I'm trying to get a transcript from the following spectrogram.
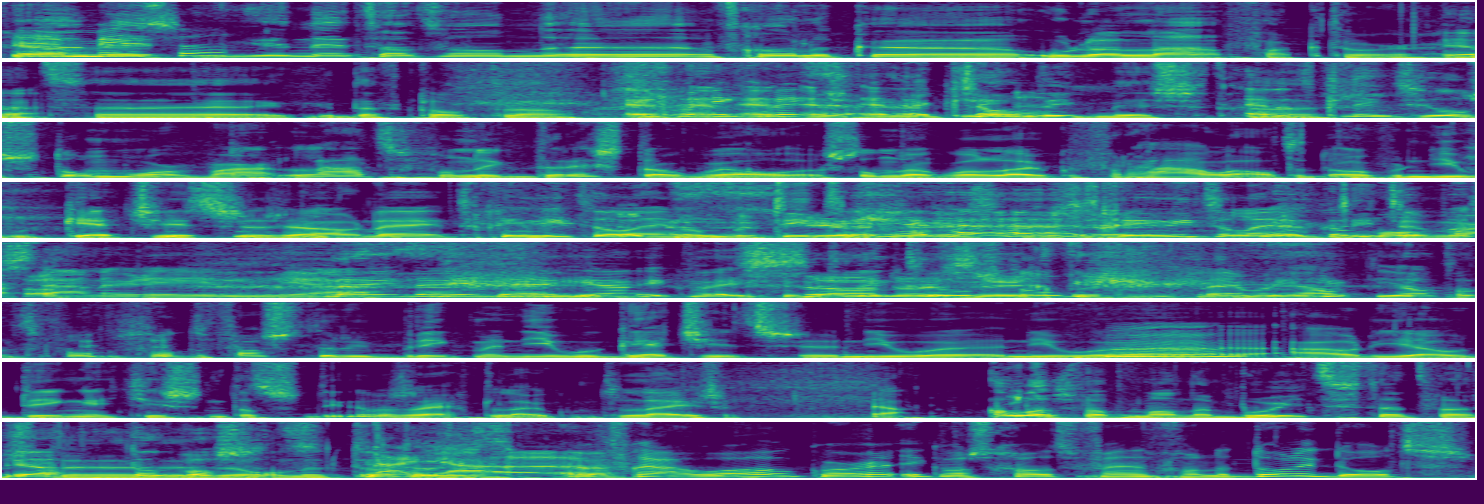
Ja, net, je net had wel een, een vrolijke oelala-factor. Ja. Dat, dat klopt wel. En, en, en, en, ik zal het niet missen En het klinkt heel stom hoor, maar laatst vond ik de rest ook wel... stonden ook wel leuke verhalen altijd over nieuwe gadgets en zo. Nee, het ging niet alleen om de titel. Het ging niet alleen om de titel. Maar, staan erin, ja. Nee, nee, nee, ja, ik weet het, klinkt Nee, maar je had, je had het voor de vaste rubriek met nieuwe gadgets. Uh, nieuwe nieuwe Mhm. uh, audio dingetjes en dat soort dingen. Dat was echt leuk om te lezen. Ja. Alles wat mannen boeit, dat was ja, de, dat was de het. Nou ja, uh, vrouwen ook hoor. Ik was groot fan van de Dolly Dots.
